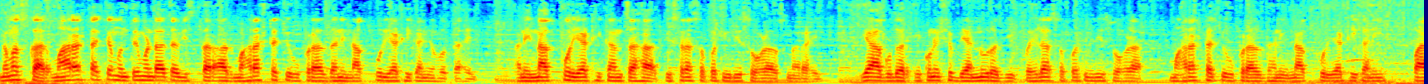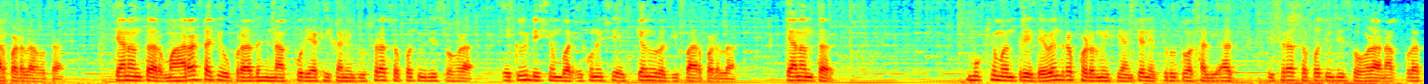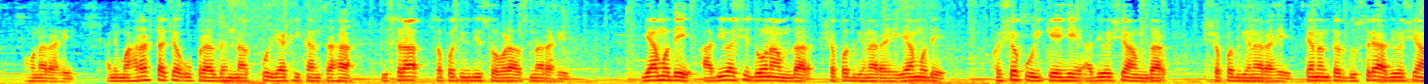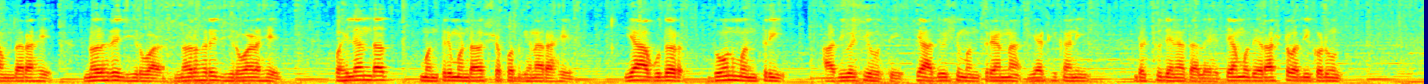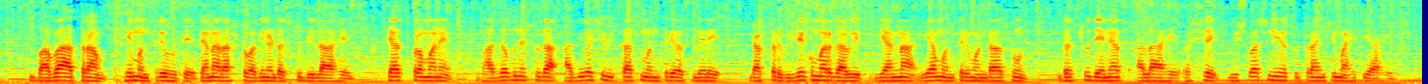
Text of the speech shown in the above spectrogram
नमस्कार. महाराष्ट्राच्या मंत्रिमंडळाचा विस्तार आज महाराष्ट्राची उपराजधानी नागपूर या ठिकाणी होत आहे आणि नागपूर या ठिकाणचा हा तिसरा शपथविधी सोहळा असणार आहे. या अगोदर एकोणीसशे ब्याण्णव रोजी पहिला शपथविधी सोहळा महाराष्ट्राची उपराजधानी नागपूर या ठिकाणी पार पडला होता. त्यानंतर महाराष्ट्राची उपराजधानी नागपूर या ठिकाणी दुसरा शपथविधी सोहळा एकवीस डिसेंबर एकोणीसशे एक्क्याण्णव रोजी पार पडला. त्यानंतर मुख्यमंत्री देवेंद्र फडणवीस यांच्या नेतृत्वाखाली आज तिसरा शपथविधी सोहळा नागपुरात होणार आहे. आणि महाराष्ट्राच्या उपराजधानी नागपूर या ठिकाणचा हा तिसरा शपथविधी सोहळा असणार आहे. यामध्ये आदिवासी दोन आमदार शपथ घेणार आहे. यामध्ये अशोक उईके हे आदिवासी आमदार शपथ घेणार आहे. त्यानंतर दुसरे आदिवासी आमदार आहे नरहरे झिरवाळ नरहरे झिरवाळ हे पहिल्यांदाच मंत्रिमंडळात शपथ घेणार आहे. या अगोदर दोन मंत्री आदिवासी होते. त्या आदिवासी मंत्र्यांना या ठिकाणी डच्चू देण्यात आले आहे. त्यामध्ये राष्ट्रवादीकडून बाबा आत्राम हे मंत्री होते. त्यांना राष्ट्रवादीने डच्चू दिला आहे. त्याचप्रमाणे भाजपने सुद्धा आदिवासी विकास मंत्री असलेले डॉक्टर विजयकुमार गावित यांना या मंत्रिमंडळातून डच्चू देण्यात आला आहे असे विश्वसनीय सूत्रांची माहिती आहे.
